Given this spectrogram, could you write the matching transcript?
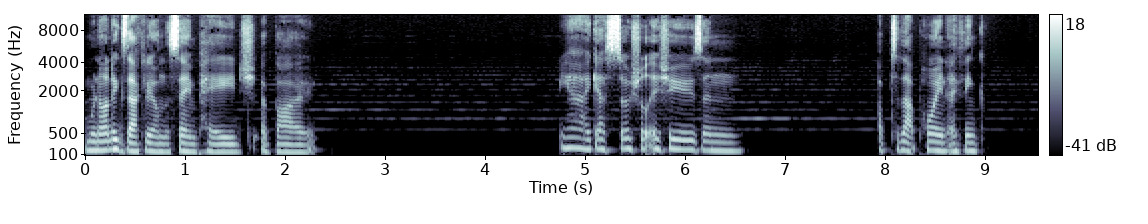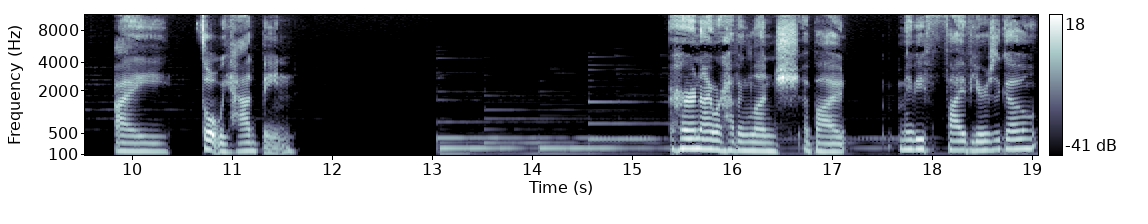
we're not exactly on the same page about, yeah, I guess social issues and up to that point, I think I thought we had been. Her and I were having lunch about maybe five years ago,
